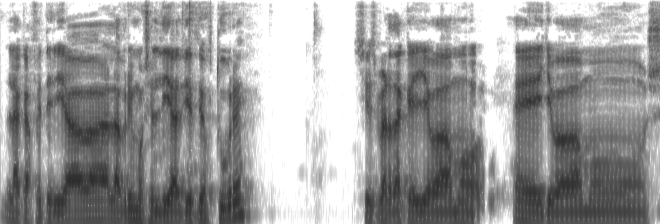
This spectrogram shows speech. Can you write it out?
La cafetería la abrimos el día 10 de octubre. Si es verdad que llevábamos, eh, llevábamos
